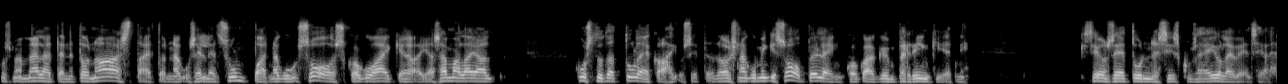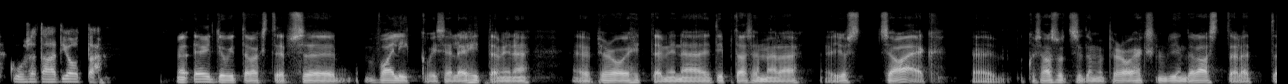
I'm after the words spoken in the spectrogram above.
kus, kun mä mälätän, että on aasta, että on nagu sellainen sumppa, nagu soos koko aika ja samalla ajalla kustuta tulekahjus, että olisi nagu minkin soopölen koko ajan ympäri rinki, että niin se on se tunne siis, kun sä ei ole veel siellä, kuhu sä tahat jouttaa. no eriti huvitavaks teeb see valik või selle ehitamine, büroo ehitamine tipptasemele just see aeg, kui sa asutasid oma büroo üheksakümne viiendal aastal, et,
